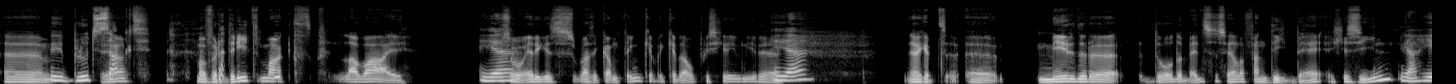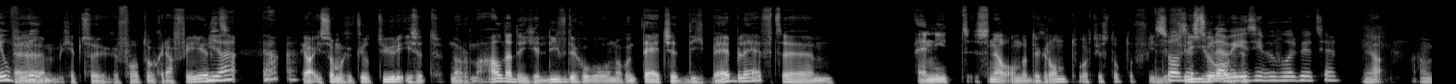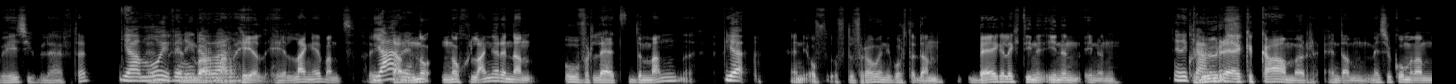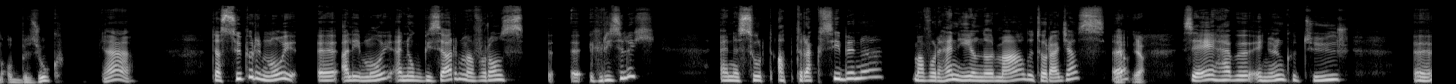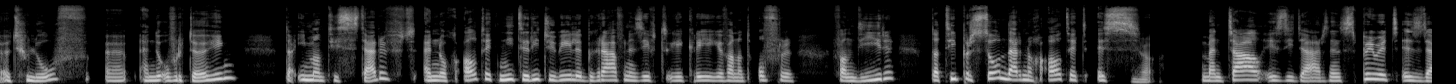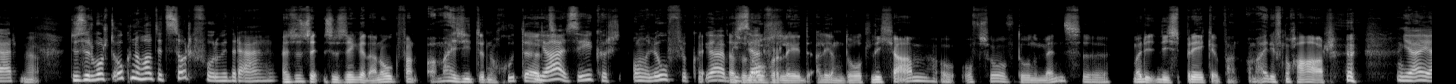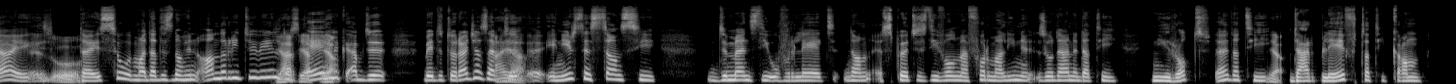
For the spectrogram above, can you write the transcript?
Ehm, Uw bloed zakt. maar verdriet maakt lawaai. Ja. Zo ergens was ik aan het denken, ik heb dat opgeschreven hier. eh. Ja. Ja, je hebt eh, meerdere dode mensen zelf van dichtbij gezien. ja, heel veel. Ehm, je hebt ze gefotografeerd. ja. Ja. Ja, in sommige culturen is het normaal dat een geliefde gewoon nog een tijdje dichtbij blijft. ehm, en niet snel onder de grond wordt gestopt of in Zoals de in frigo. Sulawesi bijvoorbeeld. Ja, Ja, aanwezig blijft. Hè. Ja mooi En- vind en ik maar, dat wel. Maar heel, heel lang, hè, want dan nog, nog langer en dan overlijdt de man Ja, en, of, of de vrouw en die wordt er dan bijgelegd in, een- in een, in een in kleurrijke kamer. En dan, mensen komen dan op bezoek. Ja, dat is super mooi. eh allee, mooi en ook bizar, maar voor ons eh, eh, griezelig. En een soort attractie binnen. Maar voor hen heel normaal, de Torajas. Ja, ja. Zij hebben in hun cultuur het geloof en de overtuiging dat iemand die sterft en nog altijd niet de rituele begrafenis heeft gekregen van het offeren van dieren, dat die persoon daar nog altijd is. Ja. Mentaal is die daar, zijn spirit is daar. Ja. Dus er wordt ook nog altijd zorg voor gedragen. En ze, ze zeggen dan ook van, oh, maar je ziet er nog goed uit. Ja, zeker. Ongelooflijk. Ja, dat is een overleden, alleen een dood lichaam of zo, of dode mens. Eh. maar die, die spreken van, oh, maar hij heeft nog haar. Ja, ja, Zo. dat is zo. Maar dat is nog een ander ritueel. Ja, dus ja, ja. eigenlijk heb je bij de Torajas heb Ah, je eh, in eerste instantie de mens die overlijdt, dan spuiten ze die vol met formaline, zodanig dat die niet rot, hè, dat die daar blijft, dat die kan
